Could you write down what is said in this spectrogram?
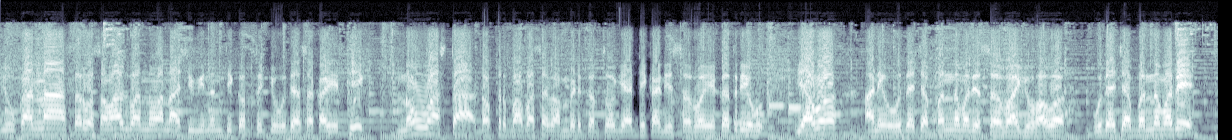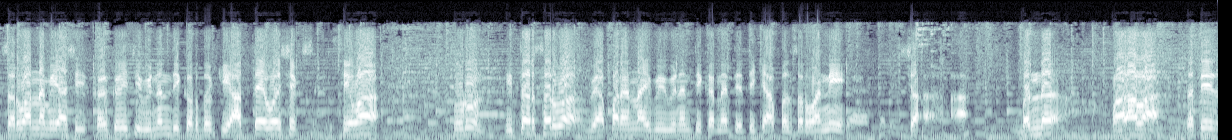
युवकांना सर्व समाज बांधवांना अशी विनंती करतो की उद्या सकाळी ठीक नऊ वाजता डॉक्टर बाबासाहेब आंबेडकर चौक या ठिकाणी सर्व एकत्र हो- यावं आणि उद्याच्या बंदमध्ये सहभागी व्हावं. उद्याच्या बंदमध्ये सर्वांना मी अशी कळकळीची विनंती करतो की अत्यावश्यक सेवा सोडून इतर सर्व व्यापाऱ्यांना विनंती करण्यात येते की आपण सर्वांनी बंद पाळावा. तसेच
